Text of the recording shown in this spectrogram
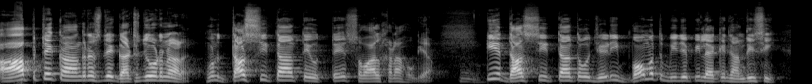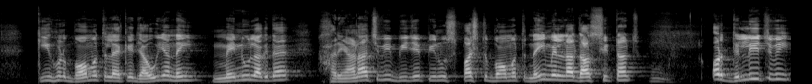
ਆਪ ਤੇ ਕਾਂਗਰਸ ਦੇ ਗੱਠਜੋੜ ਨਾਲ ਹੁਣ 10 ਸੀਟਾਂ ਤੇ ਉੱਤੇ ਸਵਾਲ ਖੜਾ ਹੋ ਗਿਆ। ਕਿ ਇਹ 10 ਸੀਟਾਂ ਤੋਂ ਜਿਹੜੀ ਬਹੁਮਤ ਬੀਜੇਪੀ ਲੈ ਕੇ ਜਾਂਦੀ ਸੀ, ਕੀ ਹੁਣ ਬਹੁਮਤ ਲੈ ਕੇ ਜਾਊ ਜਾਂ ਨਹੀਂ? ਮੈਨੂੰ ਲੱਗਦਾ ਹੈ ਹਰਿਆਣਾ 'ਚ ਵੀ ਬੀਜੇਪੀ ਨੂੰ ਸਪਸ਼ਟ ਬਹੁਮਤ ਨਹੀਂ ਮਿਲਣਾ 10 ਸੀਟਾਂ 'ਚ ਔਰ ਦਿੱਲੀ 'ਚ ਵੀ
